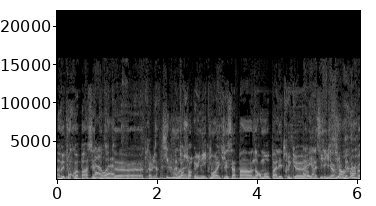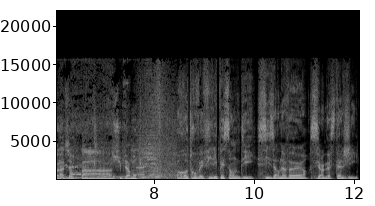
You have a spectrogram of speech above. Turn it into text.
Ah mais pourquoi pas, c'est Bah petite, ouais. euh, très bien. Petit goût, Attention uniquement avec les sapins normaux, pas les trucs euh, en Ah, plastique. Hein. Voilà, c'est pas super bon. Retrouvez Philippe et Sandy, 6h-9h sur Nostalgie.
